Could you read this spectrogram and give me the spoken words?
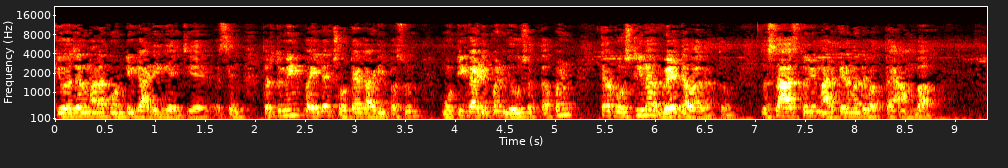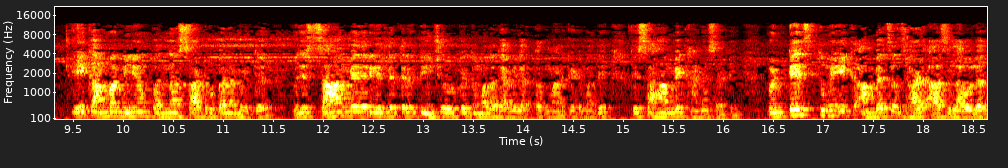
किंवा जर मला कोणती गाडी घ्यायची आहे असेल तर तुम्ही पहिल्या छोट्या गाडीपासून मोठी गाडी पण घेऊ शकता पण त्या गोष्टीला वेळ द्यावा लागतो. जसं आज तुम्ही मार्केटमध्ये बघताय आंबा. एक आंबा मिनिमम पन्नास साठ रुपयाला मिळतोय. म्हणजे सहा आंबे जरी घेतले तरी तीनशे रुपये तुम्हाला द्यावे लागतात मार्केटमध्ये ते सहा आंबे खाण्यासाठी. पण तेच तुम्ही एक आंब्याचं झाड आज लावलं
